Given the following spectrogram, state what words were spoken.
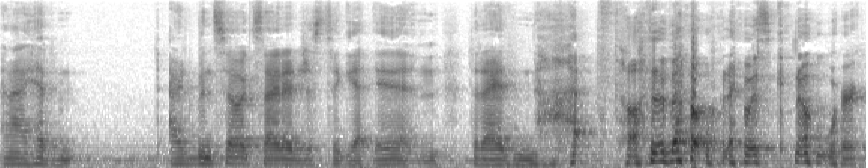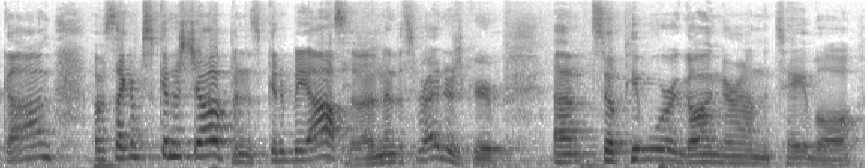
And I had I'd been so excited just to get in that I had not thought about what I was going to work on. I was like, I'm just going to show up and it's going to be awesome. I'm in this writers group. Um, so people were going around the table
